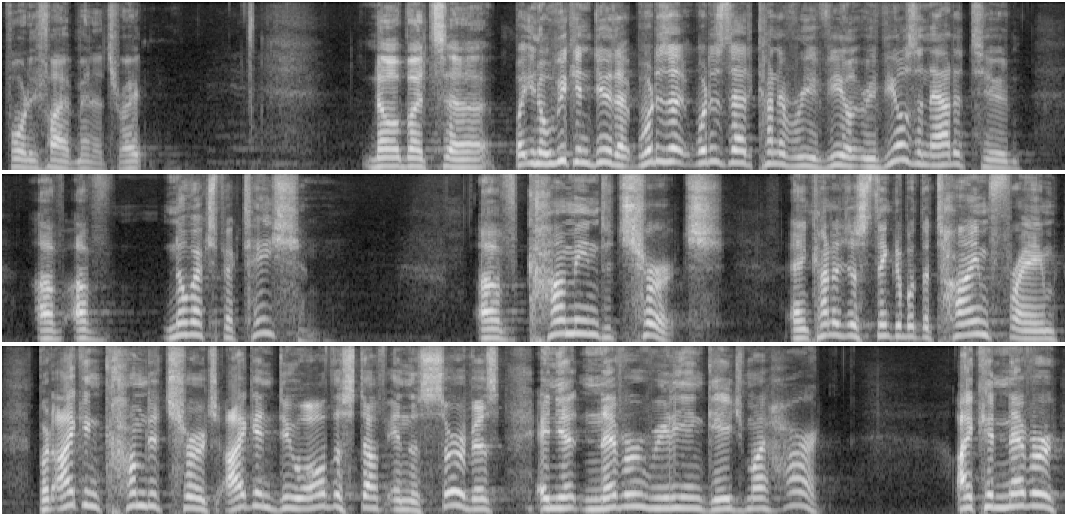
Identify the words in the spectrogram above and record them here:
45 minutes, right? No, but, uh, but you know, we can do that. What, is that. what does that kind of reveal? It reveals an attitude of, of no expectation of coming to church and kind of just think about the time frame, but I can come to church, I can do all the stuff in the service, and yet never really engage my heart. I can never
